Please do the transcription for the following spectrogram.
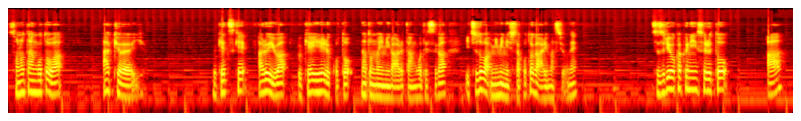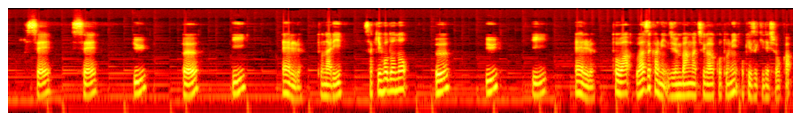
その単語とは accueil 受付あるいは受け入れることなどの意味がある単語ですが、一度は耳にしたことがありますよね。綴りを確認すると、あ、せ、せ、う、え、い、l となり、先ほどのう、う、い、l とはわずかに順番が違うことにお気づきでしょうか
